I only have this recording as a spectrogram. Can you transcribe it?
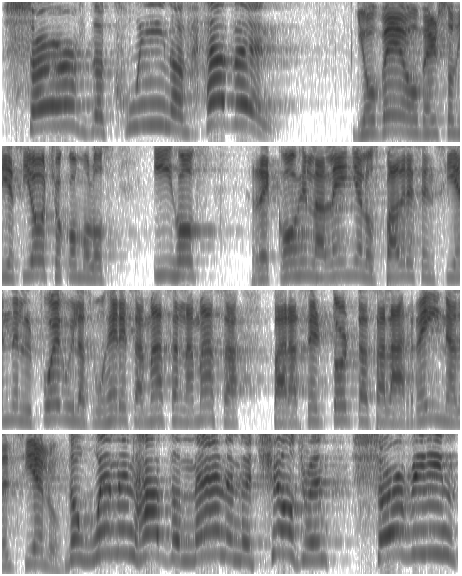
serve the queen of heaven. Yo veo, verso 18, como los hijos recogen la leña, los padres encienden el fuego y las mujeres amasan la masa para hacer tortas a la reina del cielo. The women have the men and the children serving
